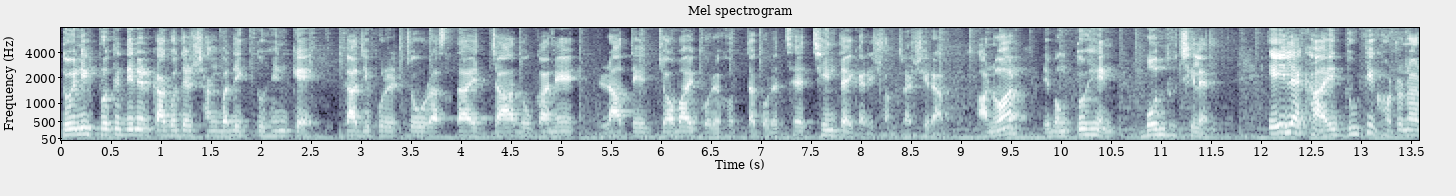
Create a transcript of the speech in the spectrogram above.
দৈনিক প্রতিদিনের কাগজের সাংবাদিক তুহিনকে গাজীপুরের চৌরাস্তায় চা দোকানে রাতে জবাই করে হত্যা করেছে ছিনতাইকারী সন্ত্রাসীরা। আনোয়ার এবং তুহিন বন্ধু ছিলেন। এই লেখায় দুটি ঘটনার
